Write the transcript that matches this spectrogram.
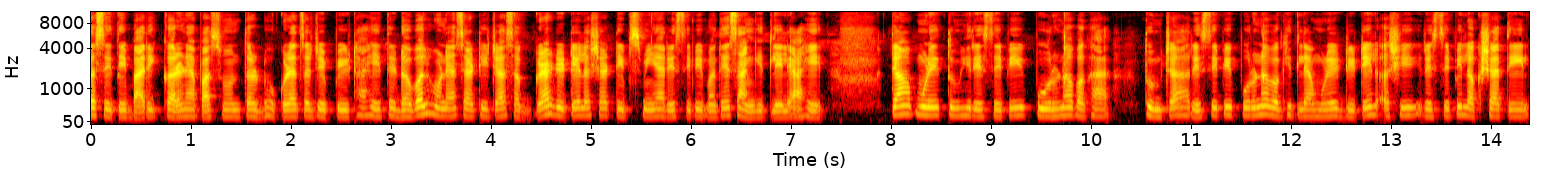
तसे ते बारीक करण्यापासून तर ढोकळ्याचं जे पीठ आहे ते डबल होण्यासाठीच्या सगळ्या डिटेल अशा टिप्स मी या रेसिपीमध्ये सांगितलेल्या आहेत. त्यामुळे तुम्ही रेसिपी पूर्ण बघा. तुमच्या रेसिपी पूर्ण बघितल्यामुळे डिटेल अशी रेसिपी लक्षात येईल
